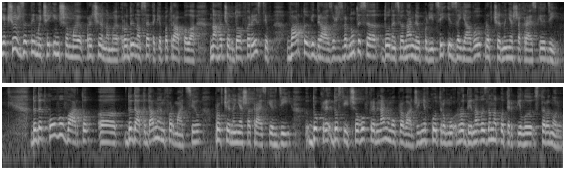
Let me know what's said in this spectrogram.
Якщо ж за тими чи іншими причинами родина все-таки потрапила на гачок до аферистів, варто відразу ж звернутися до національної поліції із заявою про вчинення шахрайських дій. Додатково варто е, додати дану інформацію про вчинення шахрайських дій до, до слідчого в кримінальному провадженні, в котрому родина визнана потерпілою стороною.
